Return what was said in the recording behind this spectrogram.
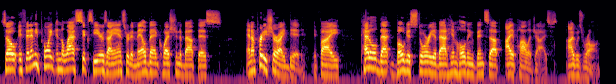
So if at any point in the last six years I answered a mailbag question about this, and I'm pretty sure I did, if I peddled that bogus story about him holding Vince up, I apologize. I was wrong.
